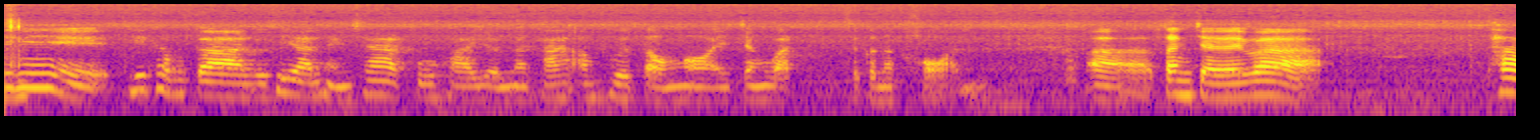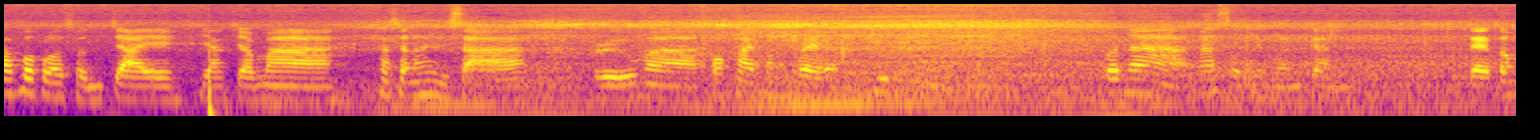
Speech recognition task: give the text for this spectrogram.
ที่นี่ที่ทำการอุทยานแห่งชาติภูผายนนะคะอำเภอเต่องอยจังหวัดสกลนครตั้งใจไว้ว่าถ้าพวกเราสนใจอยากจะมาทัศนศึกษา หรือมาเข้าค่ายพักแรมที่นี่ก็น่าน่าสนอยู่เหมือนกัน แต่ต้อง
